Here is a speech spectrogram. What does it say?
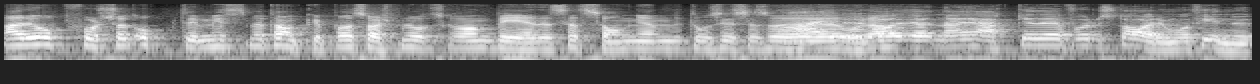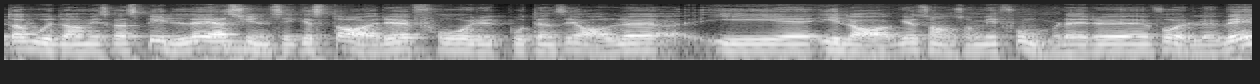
Er du fortsatt optimist med tanke på at Sarpsborg skal ha en bedre sesong enn de to siste åra? Nei, jeg er ikke det. For Stare må finne ut av hvordan vi skal spille. Jeg syns ikke Stare får ut potensialet i, i, laget sånn som vi fomler eh, foreløpig.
